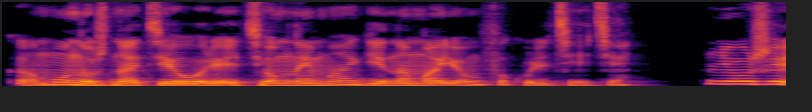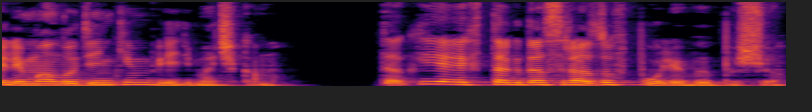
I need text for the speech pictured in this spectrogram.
кому нужна теория темной магии на моем факультете? Неужели молоденьким ведьмочкам? Так я их тогда сразу в поле выпущу,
